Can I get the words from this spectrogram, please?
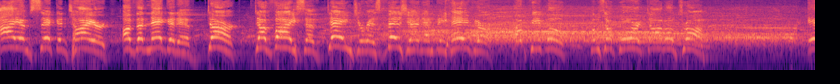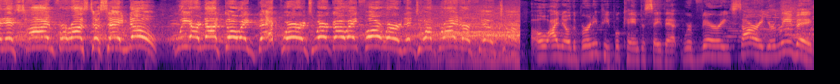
I am sick and tired of the negative, dark, divisive, dangerous vision and behavior of people who support Donald Trump. It is time for us to say no. We are not going backwards. We're going forward into a brighter future. Oh, I know the Bernie people came to say that. We're very sorry you're leaving.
